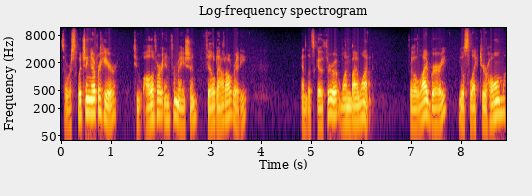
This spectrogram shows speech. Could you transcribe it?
So we're switching over here to all of our information filled out already, and let's go through it one by one. For the library, you'll select your home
